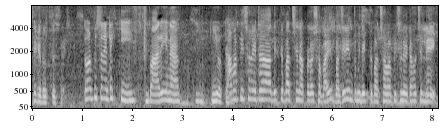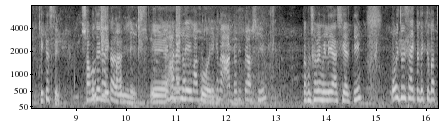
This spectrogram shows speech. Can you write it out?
সেকে ধরতেছে। তোমার পিছনে এটা কি? বাড়ি না কি ওটা? আমার পিছনে এটা দেখতে পাচ্ছেন আপনারা সবাই বা যেদিন তুমি দেখতে পাচ্ছ আমার পিছনে এটা হচ্ছে লেক ঠিক আছে? সমুদ্রের লেক এখানে আড্ডা দিতে আসি তখন সবাই মিলে আসি আর কি। ওই যে সাইডটা দেখতে পাচ্ছ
